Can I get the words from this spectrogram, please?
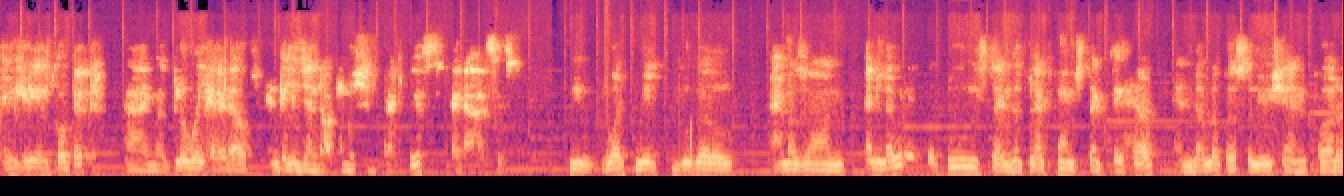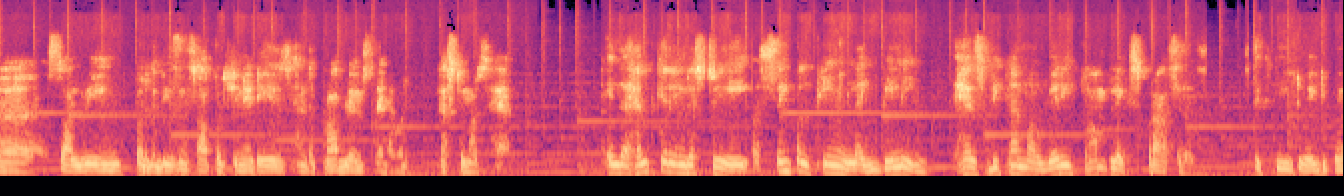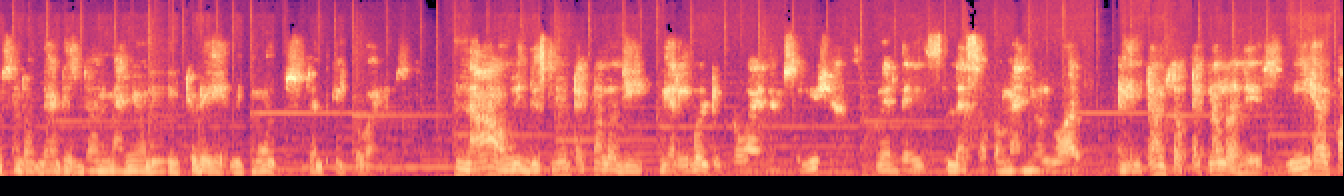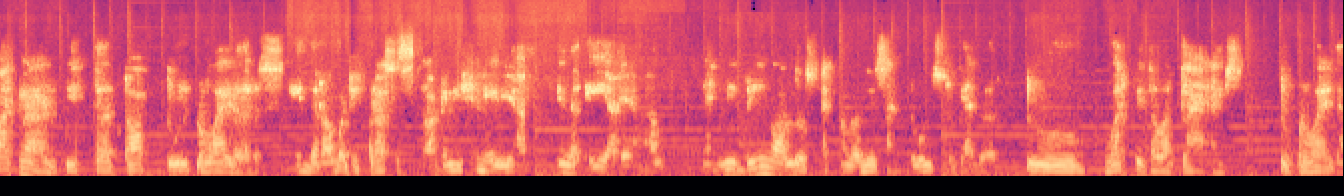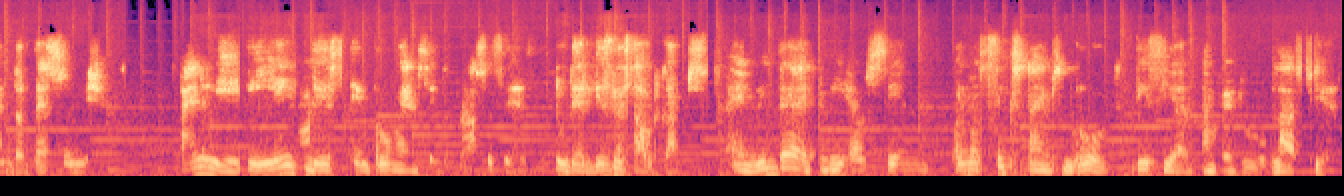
I'm Hiren Kotak. I'm a global head of intelligent automation practice at R System. We work with Google, Amazon, and leverage the tools and the platforms that they have and develop a solution for uh, solving for the business opportunities and the problems that our customers have. In the healthcare industry, a simple thing like billing has become a very complex process. 60 to 80% of that is done manually today with most healthcare providers. Now, with this new technology, we are able to provide them solutions where there is less of a manual work. And in terms of technologies, we have partnered with the top tool providers in the robotic process automation area, in the AI ML, and we bring all those technologies and tools together to work with our clients to provide them the best solutions. Finally, link these improvements in the processes to their business outcomes. And with that, we have seen almost six times growth this year compared to last year.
